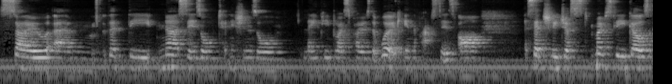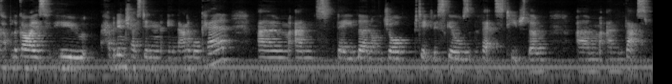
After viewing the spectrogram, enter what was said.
So um, the the nurses or technicians or lay people, I suppose, that work in the practices are essentially just mostly girls, a couple of guys who have an interest in, in animal care um, and they learn on the job particular skills that the vets teach them, um, and that's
